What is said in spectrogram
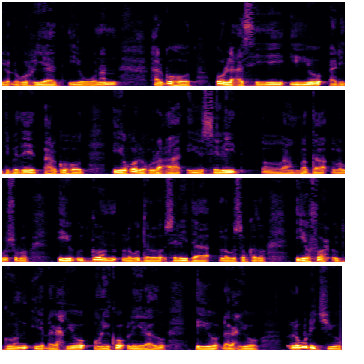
iyo dhago riyaad iyo wanan hargahood oo la caseeyey iyo adhidibadeed hargahood iyo qori quraca iyo saliid laambadda lagu shubo iyo udgoon lagu daro saliidda lagu subkado iyo foox udgoon iyo dhagaxyo oniko la yidhaahdo iyo dhagaxyo lagu dhejiyo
